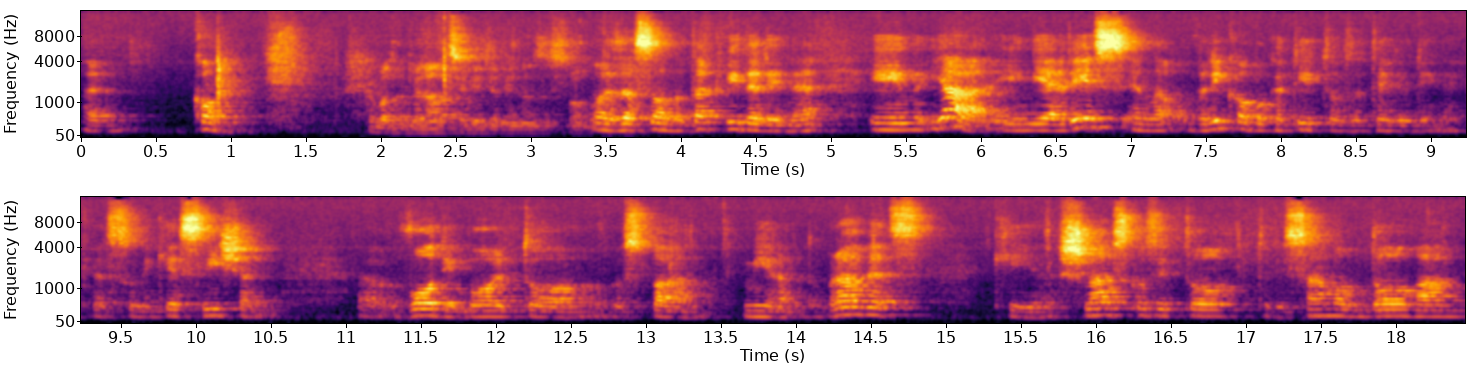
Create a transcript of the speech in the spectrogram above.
uh, kom. Kaj bodo gledalci videli na zaslonu? Bomo zaslonu tako videli. Ne? In, ja, in je res ena velika obogatitev za te ljudi, ne? ker so nekje slišani. Uh, vodi bolj to gospa Mira Dobravec, ki je šla skozi to, tudi sama vdova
